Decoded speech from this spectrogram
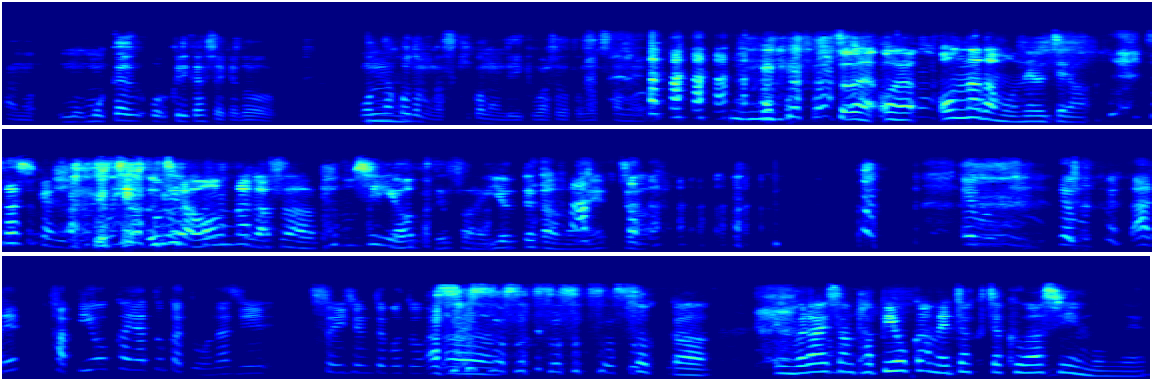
あの、もうもう一回繰り返したけど、女子供が好き好んで行く場所だと思ってたのよ。そうだ、お女だもんね、うちら。確かにうちうちら女がさ、楽しいよってさ、言ってたんだね。じゃあ。でもでもあれタピオカ屋とかと同じ水準ってこと？あ、そうそうそうそうそうそ。そうっか。え、村井さん、タピオカめちゃくちゃ詳しいもんね。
